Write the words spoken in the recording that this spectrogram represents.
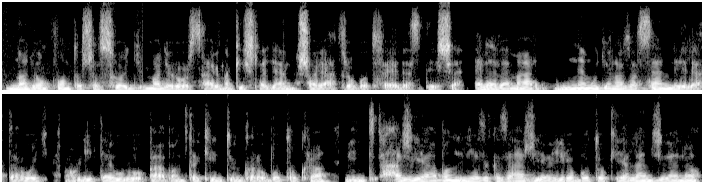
Nagyon fontos az, hogy Magyarországnak is legyen saját robotfejlesztése. Eleve már nem ugyanaz a szemlélet, ahogy, ahogy itt Európában tekintünk a robotokra, mint Ázsiában. Ugye ezek az ázsiai robotok jellemzően a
